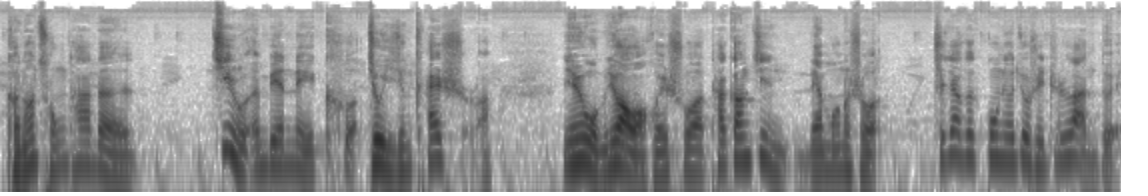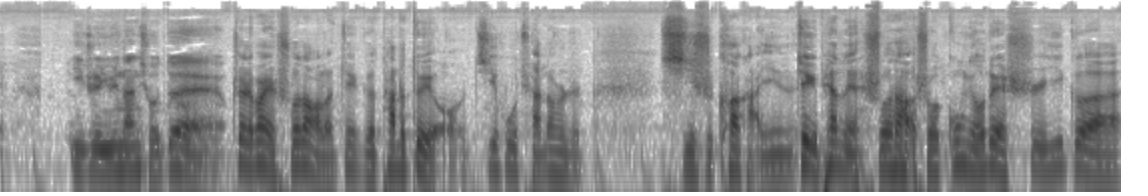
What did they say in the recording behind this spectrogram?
可能从他的进入 NBA 那一刻就已经开始了。因为我们就要往回说，他刚进联盟的时候，芝加哥公牛就是一支烂队，一支鱼腩球队。这里边也说到了，这个他的队友几乎全都是吸食可卡因。这个片子也说到，说公牛队是一个。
